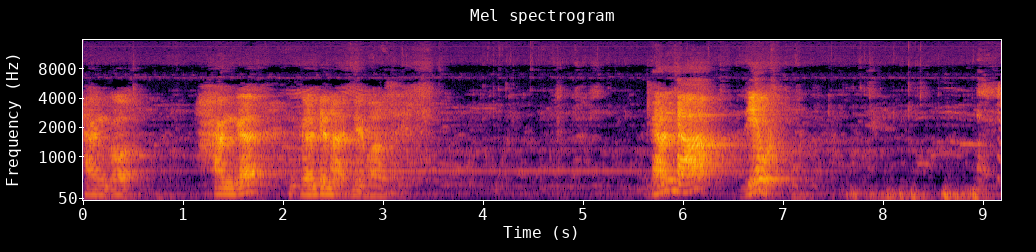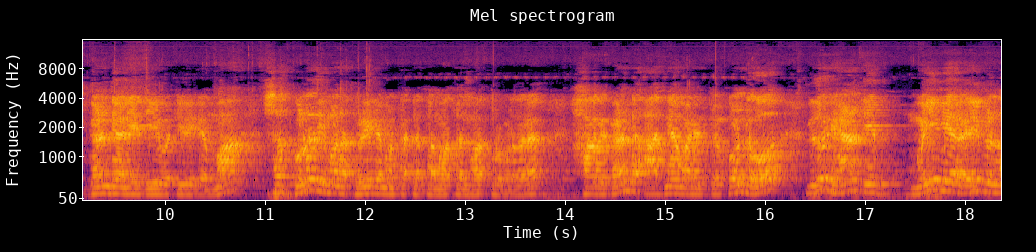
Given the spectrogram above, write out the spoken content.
ಹಂಗೋ, ಹಂಗ ಗಂಡನ ಆಜ್ಞೆ ಭಾಳ ಗಂಡ ದೇವರು. ಗಂಡನೇ ದೇವ ತಿಳಿರಮ್ಮ ಸದ್ಗುಣದಿ ಮಾಡ ತೊಳಿರಮ್ಮ ಮಾಡ್ತಕ್ಕಂಥ ಮಾತನ್ನು ಮಾತು ಬರೆದಾರೆ ಹಾಗೆ ಗಂಡ ಆಜ್ಞೆ ಮಾಡಿ ಅಂತ ತಿಳ್ಕೊಂಡು ಇದ್ರ ಹೆಂಡತಿ, ಮೈ ಮೇಲೆ ಅರಿವಿಲ್ಲ,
